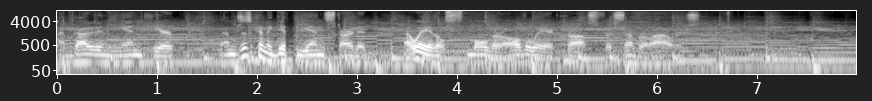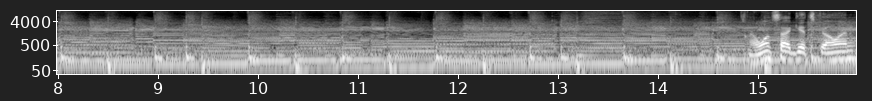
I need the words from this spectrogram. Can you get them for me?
I've got it in the end here. I'm just gonna get the end started. That way it'll smolder all the way across for several hours. Now once that gets going,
